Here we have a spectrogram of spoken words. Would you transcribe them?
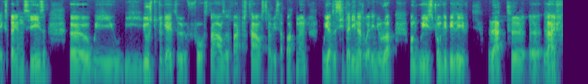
experiences. Uh, we, we used to get the four star, the five star service apartment. We have the citadine as well in Europe, and we strongly believe that uh, uh, lyf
